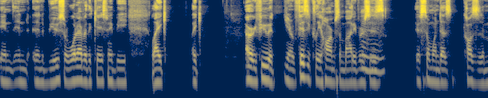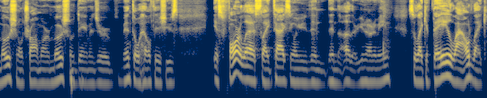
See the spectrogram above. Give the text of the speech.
and, and, and abuse or whatever the case may be, like, like, or if you would, you know, physically harm somebody versus mm-hmm. if someone does causes emotional trauma or emotional damage or mental health issues, it's far less like taxing on you than than the other. You know what I mean? So like if they allowed like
